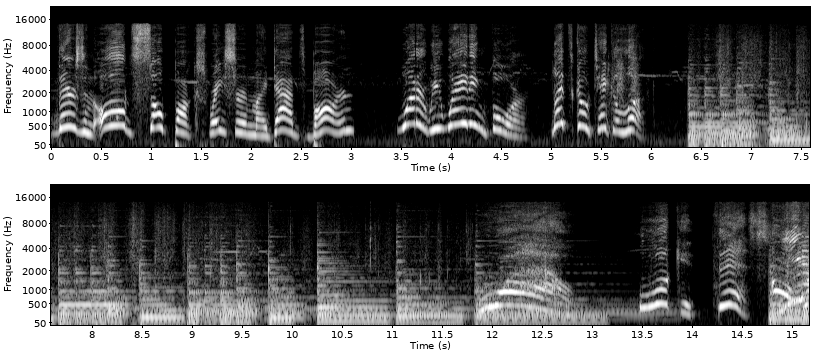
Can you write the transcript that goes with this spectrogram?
There's an old soapbox racer in my dad's barn. What are we waiting for? Let's go take a look. Wow! Look at this! yeah!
